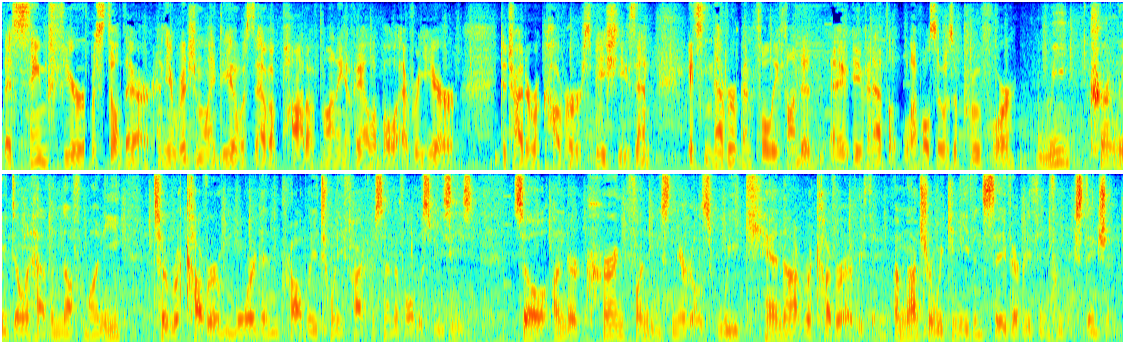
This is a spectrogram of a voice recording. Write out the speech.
that same fear was still there. And the original idea was to have a pot of money available every year to try to recover species. And it's never been fully funded, even at the levels it was approved for. We currently don't have enough money to recover more than probably 25% of all the species. So, under current funding scenarios, we cannot recover everything. I'm not sure we can even save everything from extinction.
